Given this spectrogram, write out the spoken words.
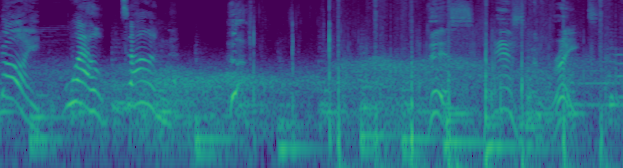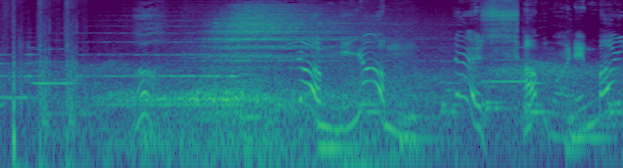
Nine. Well done! This is great. Oh. Yum, yum. There's someone in my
